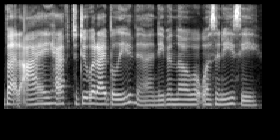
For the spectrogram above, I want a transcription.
But I have to do what I believe in, even though it wasn't easy.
